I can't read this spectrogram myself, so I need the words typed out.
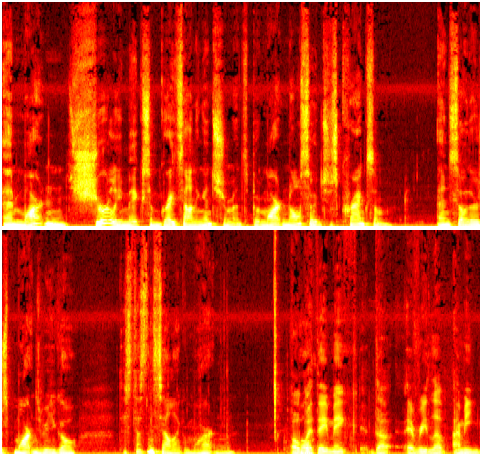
And Martin surely makes some great sounding instruments, but Martin also just cranks them. And so there's Martins where you go, this doesn't sound like a Martin. Oh, Well- but they make the every level. I mean,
